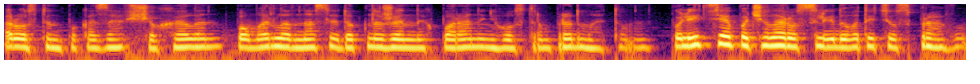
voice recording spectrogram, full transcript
Ростин показав, що Хелен померла внаслідок ноженних поранень гострим предметом. Поліція почала розслідувати цю справу.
